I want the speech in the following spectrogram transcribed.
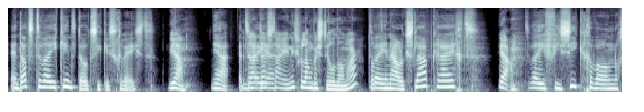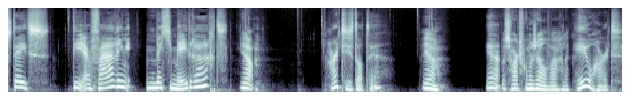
En dat terwijl je kind doodziek is geweest. ja. Ja, daar, daar sta je niet zo lang bij stil dan, hoor. Dat, terwijl je nauwelijks slaap krijgt. ja. Terwijl je fysiek gewoon nog steeds die ervaring met je meedraagt. Ja. Hard is dat, hè? Ja. Ja, Dat is hard voor mezelf eigenlijk. heel hard.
